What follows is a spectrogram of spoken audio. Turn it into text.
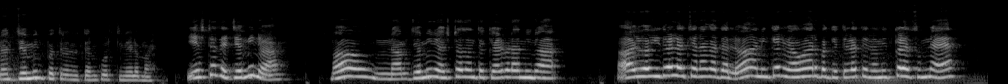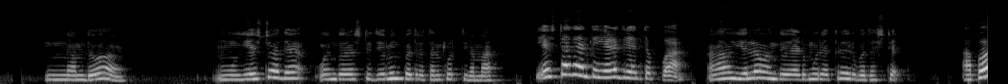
ನಾನು ಜಮೀನು ಪತ್ರನ ತಂದ್ಕೊಡ್ತೀನಿ ಹೇಳಮ್ಮ. ಎಷ್ಟದೆ ಜಮೀನು? ಮಾವ್ ನಮ್ಮ ಜಮೀನು ಎಷ್ಟದ ಅಂತ ಕೇಳಬೇಡ ನೀನು. ಅಯ್ಯೋ ಇದೆಲ್ಲ ಚೆನ್ನಾಗದಲ್ಲೋ ನಿಂಗೇನು ವ್ಯವಹಾರ ಬಗ್ಗೆ ತಿಳತ್ತೆ ನಾನು ನಿಂತ್ಕೊಳ್ಳ ಸುಮ್ಮನೆ ನಮ್ಮದು ಎಷ್ಟು ಅದೇ ಒಂದರಷ್ಟು ಜಮೀನು ಪತ್ರ ತಂದ್ಕೊಡ್ತೀನಮ್ಮ ಎಷ್ಟದೆ ಅಂತ ಹೇಳಿದ್ರಿ ಅಂತಪ್ಪ? ಹಾಂ ಎಲ್ಲ ಒಂದು ಎರಡು ಮೂರು ಎಕರೆ ಇರ್ಬೋದು ಅಷ್ಟೇ ಅಪ್ಪೋ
